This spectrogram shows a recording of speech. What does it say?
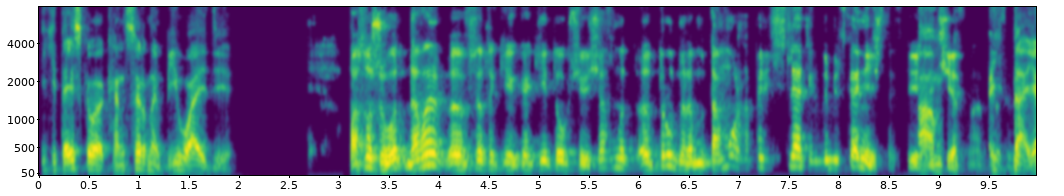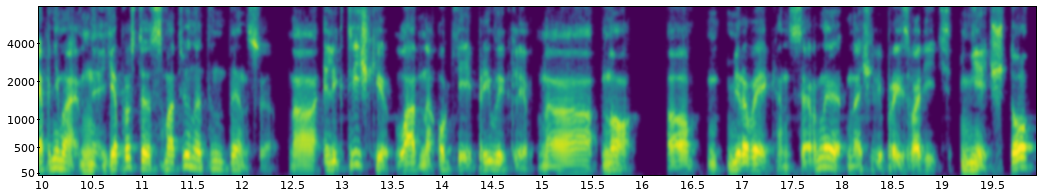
и китайского концерна BYD. Послушай, вот давай э, все-таки какие-то общие. Сейчас мы э, трудно, там можно перечислять их до бесконечности, если а, честно. Да, я понимаю. Я просто смотрю на тенденцию. А, электрички, ладно, окей, привыкли, а, но мировые концерны начали производить нечто,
